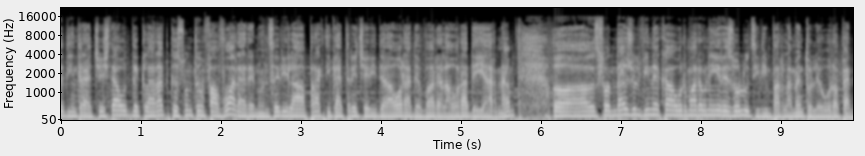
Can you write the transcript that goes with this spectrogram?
80% dintre aceștia au declarat că sunt în favoarea renunțării la practica trecerii de la ora de vară la ora de iarnă. Uh, sondajul vine ca urmare a unei rezoluții din Parlamentul European.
